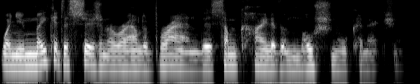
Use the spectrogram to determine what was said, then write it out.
when you make a decision around a brand, there's some kind of emotional connection.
